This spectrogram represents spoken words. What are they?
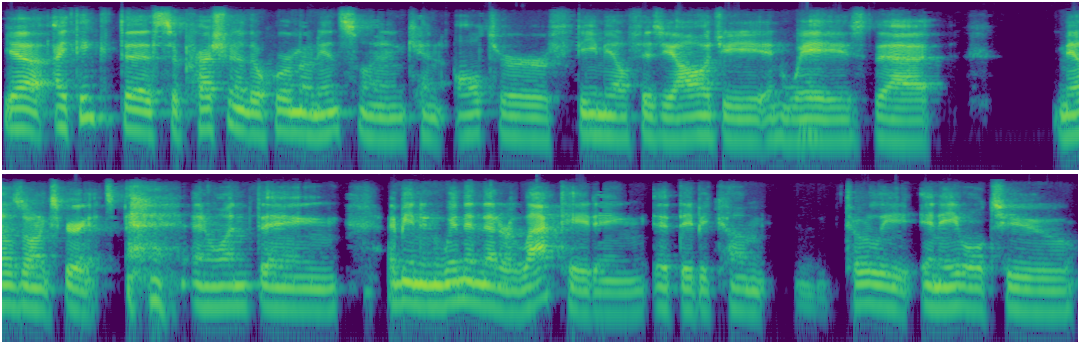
Yeah, I think the suppression of the hormone insulin can alter female physiology in ways that males don't experience. and one thing, I mean, in women that are lactating, if they become totally unable to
